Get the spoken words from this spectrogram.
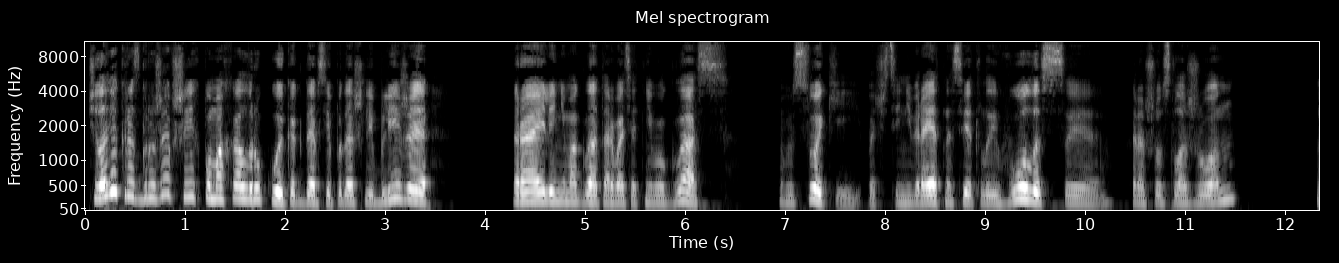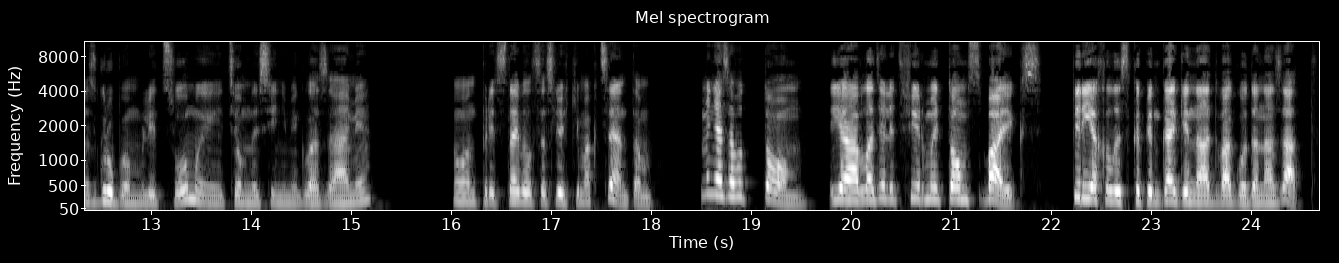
Человек, разгружавший их, помахал рукой, когда все подошли ближе. Райли не могла оторвать от него глаз. Высокий, почти невероятно светлые волосы, хорошо сложен, с грубым лицом и темно-синими глазами. Он представился с легким акцентом. «Меня зовут Том. Я владелец фирмы Томс Байкс. Переехал из Копенгагена два года назад.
